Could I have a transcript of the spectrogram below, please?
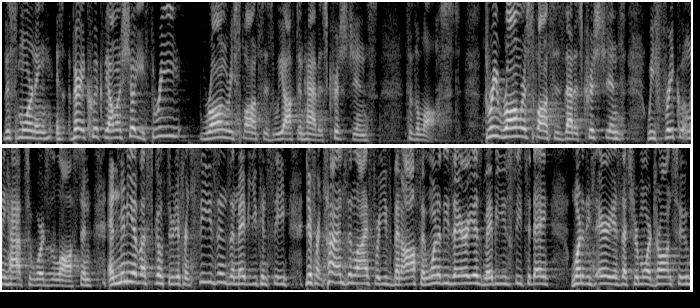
this morning is very quickly, I want to show you three wrong responses we often have as Christians to the lost. Three wrong responses that as Christians we frequently have towards the lost. And, and many of us go through different seasons, and maybe you can see different times in life where you've been off in one of these areas. Maybe you see today one of these areas that you're more drawn to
